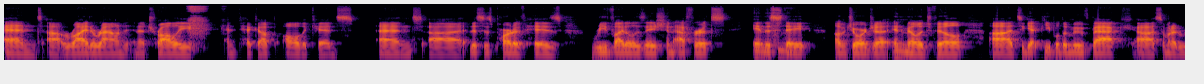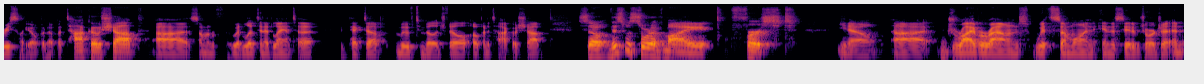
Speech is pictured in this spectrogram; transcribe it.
and uh, ride around in a trolley and pick up all the kids. And uh, this is part of his revitalization efforts in the hmm. state mm. of Georgia, in Milledgeville, uh, to get people to move back. Uh, someone had recently opened up a taco shop. Uh, someone who had lived in Atlanta had picked up, moved to Milledgeville, opened a taco shop. So this was sort of my first, you know, uh, drive around with someone in the state of Georgia, and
